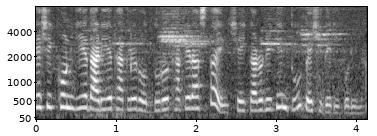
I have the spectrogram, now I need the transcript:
বেশিক্ষণ গিয়ে দাঁড়িয়ে থাকলে রোদ্দুরও থাকে রাস্তায়, সেই কারণে কিন্তু বেশি দেরি করি না।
